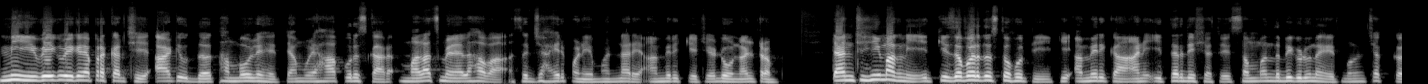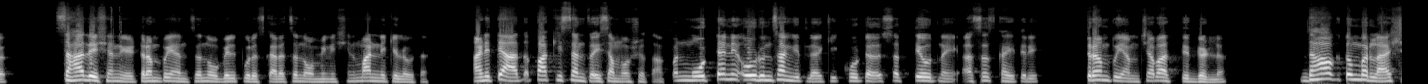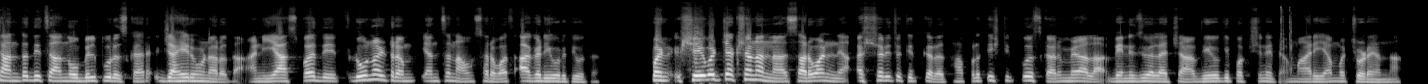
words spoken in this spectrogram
मी वेगवेगळ्या प्रकारचे आठ युद्ध थांबवले आहेत. त्यामुळे हा पुरस्कार मलाच मिळायला हवा असं जाहीरपणे म्हणणारे अमेरिकेचे डोनाल्ड ट्रम्प. त्यांची ही मागणी इतकी जबरदस्त होती की अमेरिका आणि इतर देशाचे संबंध बिघडू नयेत म्हणून चक्क सहा देशांनी ट्रम्प यांचं नोबेल पुरस्काराचं नॉमिनेशन मान्य केलं होतं. आणि त्यात पाकिस्तानचाही समावेश होता. पण मोठ्याने ओढून सांगितलं की खोटं सत्य होत नाही असंच काहीतरी ट्रम्प यांच्या बाबतीत घडलं. दहा ऑक्टोबरला शांततेचा नोबेल पुरस्कार जाहीर होणार होता आणि या स्पर्धेत डोनाल्ड ट्रम्प यांचं नाव सर्वात आघाडीवरती होतं. पण शेवटच्या क्षणांना सर्वांना आश्चर्यचकित करत हा प्रतिष्ठित पुरस्कार मिळाला व्हेनेझुएलाच्या विरोधी पक्षनेत्या मारिया मचोडा यांना.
